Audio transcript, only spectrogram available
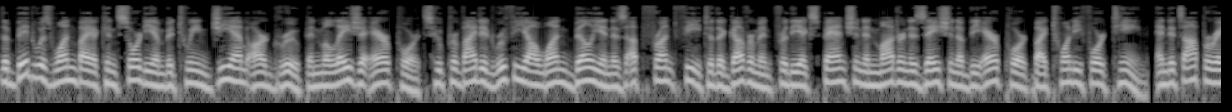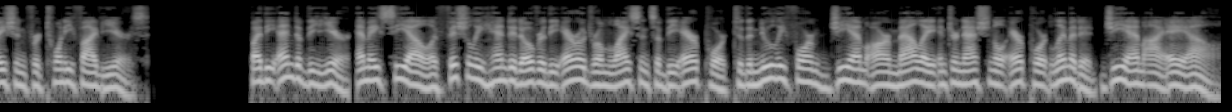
The bid was won by a consortium between GMR Group and Malaysia Airports who provided Rufiyaa 1 billion as upfront fee to the government for the expansion and modernization of the airport by 2014, and its operation for 25 years. By the end of the year, MACL officially handed over the aerodrome license of the airport to the newly formed GMR Malé International Airport Limited GMIAL.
